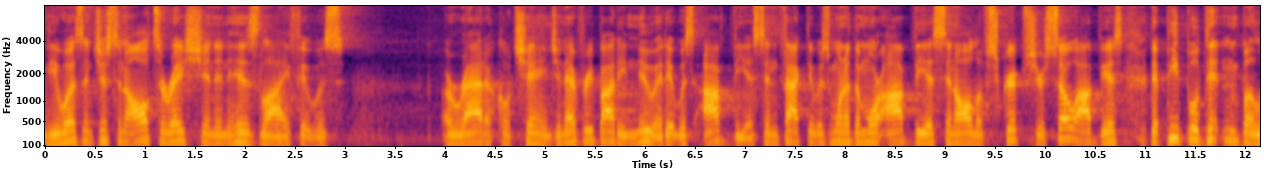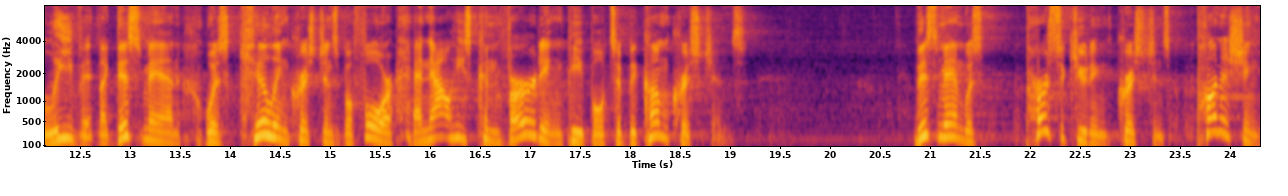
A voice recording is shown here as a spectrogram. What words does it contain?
He wasn't just an alteration in his life, it was a radical change, and everybody knew it. It was obvious. In fact, it was one of the more obvious in all of Scripture. So obvious that people didn't believe it. Like this man was killing Christians before, and now he's converting people to become Christians. This man was persecuting Christians, punishing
